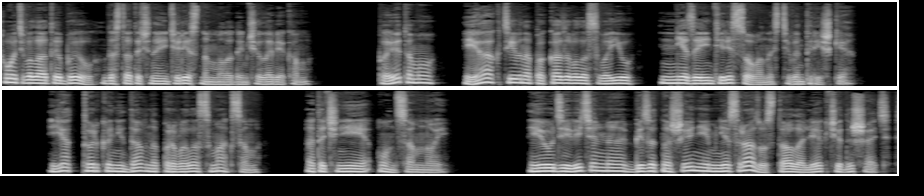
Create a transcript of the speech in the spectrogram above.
Хоть Влад и был достаточно интересным молодым человеком. Поэтому я активно показывала свою незаинтересованность в интрижке. Я только недавно порвала с Максом, а точнее он со мной. И удивительно, без отношений мне сразу стало легче дышать.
